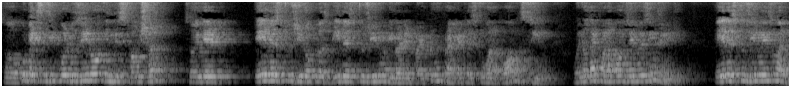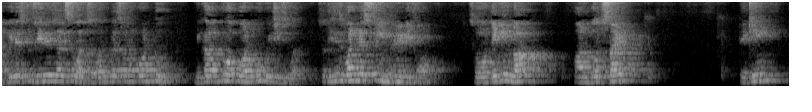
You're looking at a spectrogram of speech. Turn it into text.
So put x is equal to 0 in this function. So we get a raised to 0 plus b raised to 0 divided by 2 bracket raised to 1 upon 0. We know that 1 upon 0 is infinity. a raised to 0 is 1, b raised to 0 is also 1. So 1 plus 1 upon 2 become 2 upon 2 which is 1. So this is 1 raised to infinity form. So taking log on both sides, taking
